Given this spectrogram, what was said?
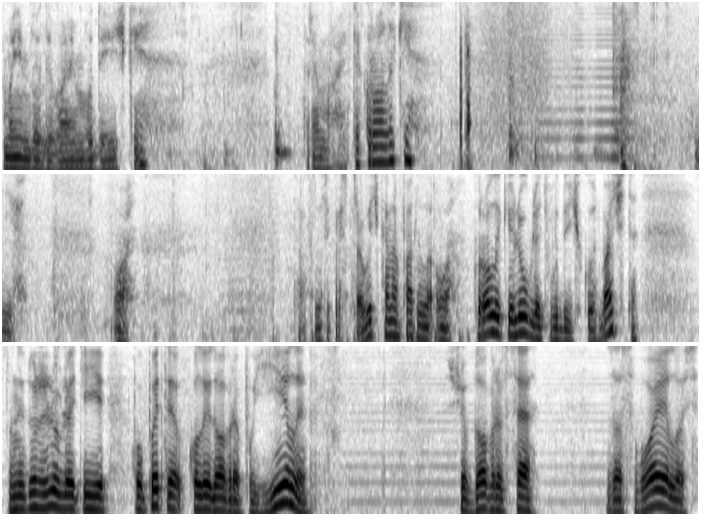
Ми їм доливаємо водички. Тримайте кролики. Є. О. Так, тут якась травичка нападала. О, кролики люблять водичку. Бачите? Вони дуже люблять її попити, коли добре поїли, щоб добре все засвоїлось.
